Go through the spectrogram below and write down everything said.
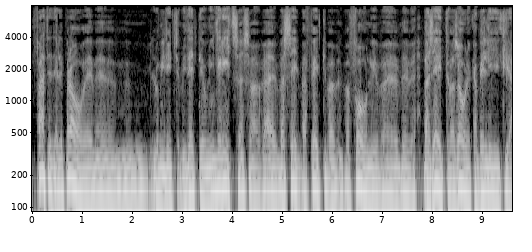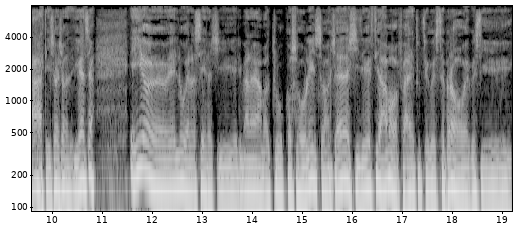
fate delle prove, lui mi dette, mi dette un indirizzo, insomma, bassetti, baffetti, baffoni, vasette, vasone, capelli tirati, cioè, cioè, diverse e io e lui alla sera ci rimanevamo al trucco soli, insomma, cioè, ci divertivamo a fare tutte queste prove, questi,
